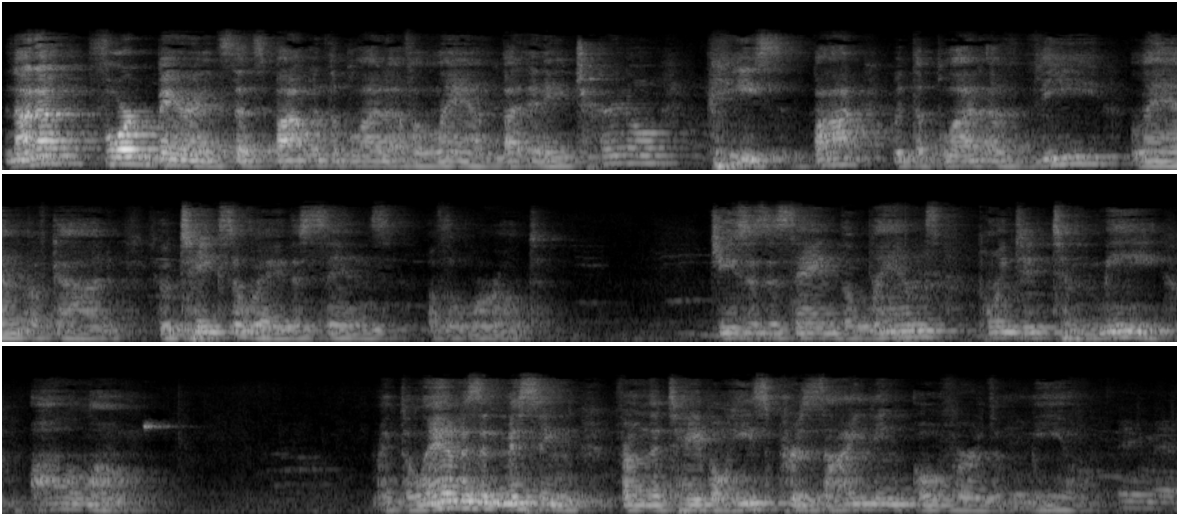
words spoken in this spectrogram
Not a forbearance that's bought with the blood of a lamb, but an eternal peace bought with the blood of the Lamb of God who takes away the sins of the world. Jesus is saying, The lambs pointed to me all alone. Right? The lamb isn't missing from the table, he's presiding over the meal. Amen.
